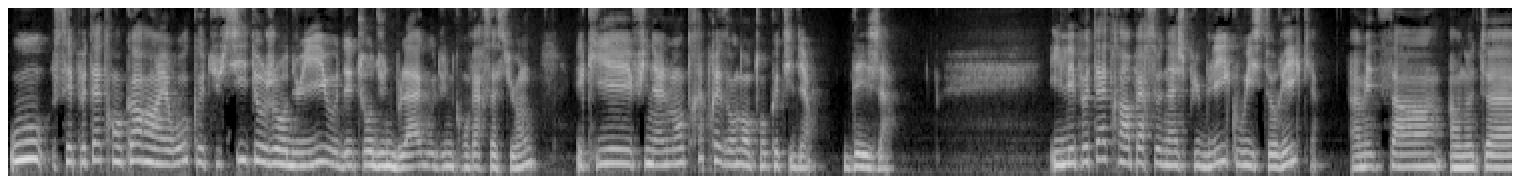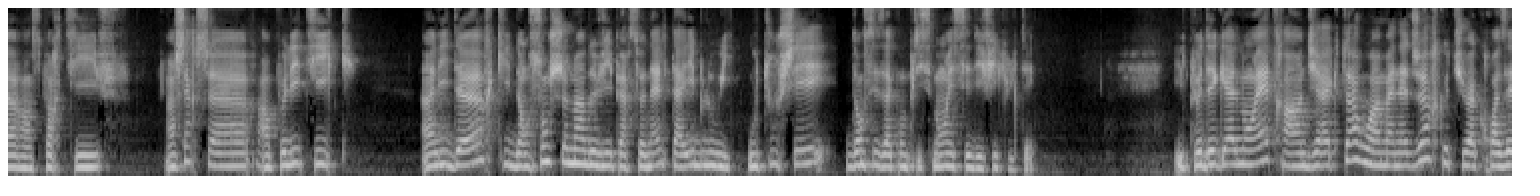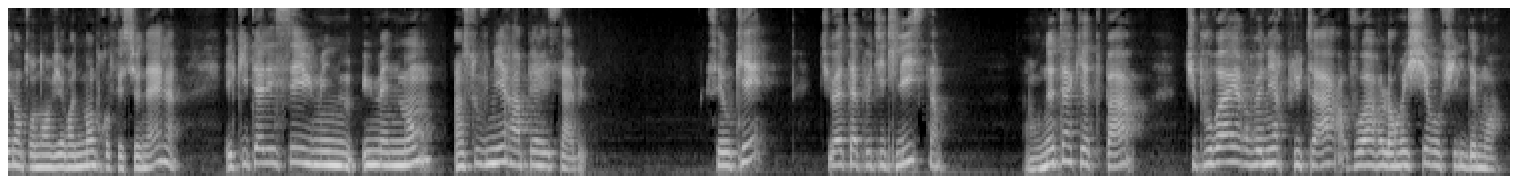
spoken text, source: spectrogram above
ou c'est peut-être encore un héros que tu cites aujourd'hui au détour d'une blague ou d'une conversation et qui est finalement très présent dans ton quotidien, déjà. Il est peut-être un personnage public ou historique, un médecin, un auteur, un sportif, un chercheur, un politique, un leader qui, dans son chemin de vie personnel, t'a ébloui ou touché dans ses accomplissements et ses difficultés. Il peut également être un directeur ou un manager que tu as croisé dans ton environnement professionnel et qui t'a laissé humainement un souvenir impérissable. C'est OK? Tu as ta petite liste? Alors ne t'inquiète pas, tu pourras y revenir plus tard, voire l'enrichir au fil des mois.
